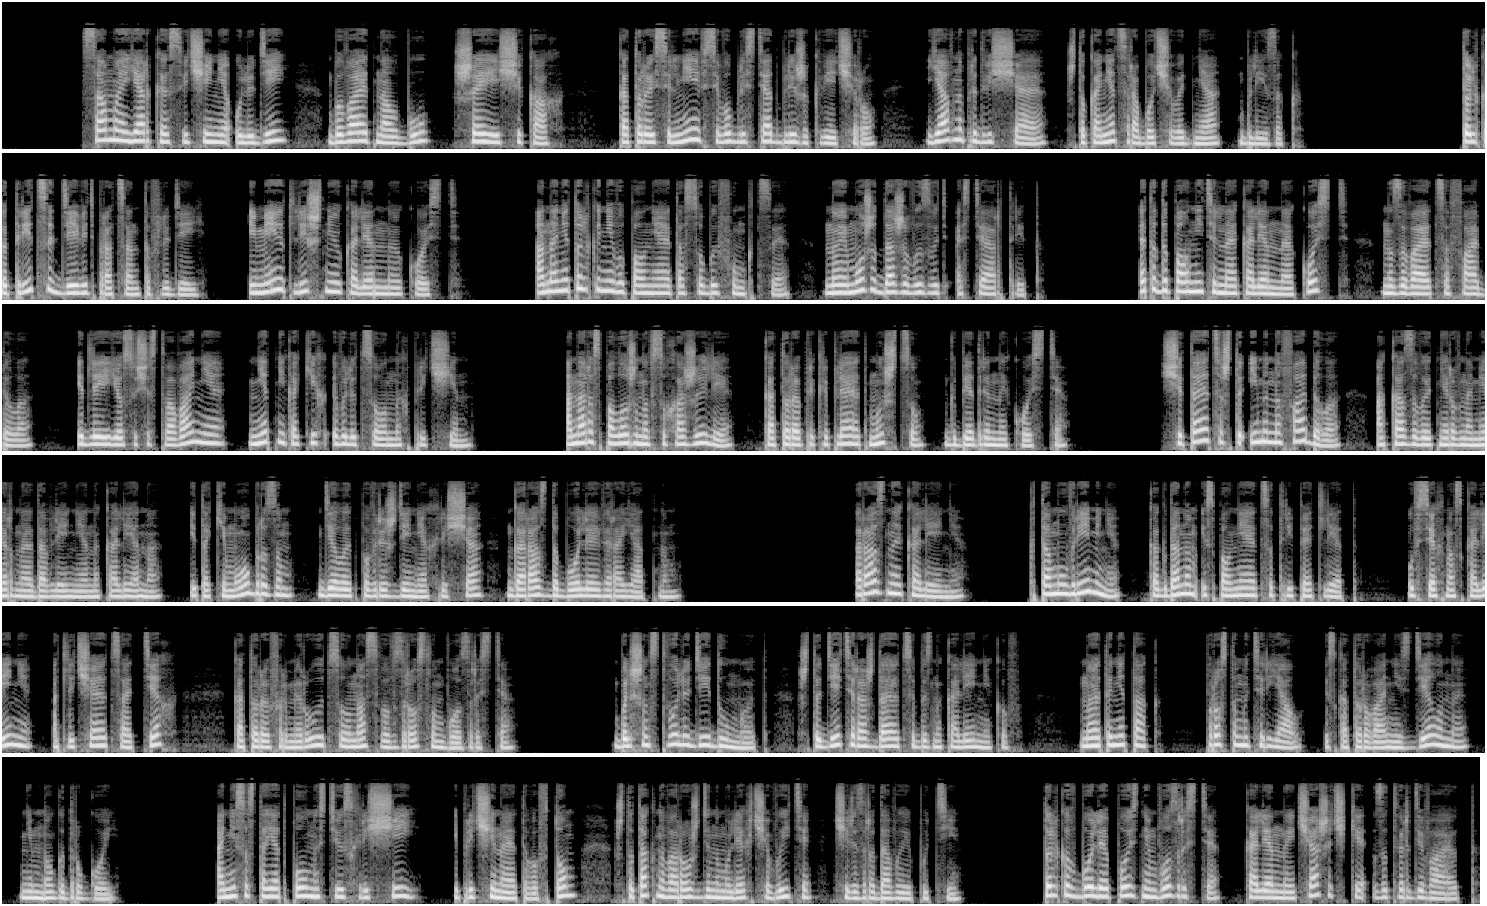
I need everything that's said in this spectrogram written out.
Самое яркое свечение у людей бывает на лбу, шее и щеках, которые сильнее всего блестят ближе к вечеру, явно предвещая, что конец рабочего дня близок. Только 39% людей имеют лишнюю коленную кость. Она не только не выполняет особой функции, но и может даже вызвать остеоартрит. Эта дополнительная коленная кость называется фабела, и для ее существования нет никаких эволюционных причин. Она расположена в сухожилии, которое прикрепляет мышцу к бедренной кости. Считается, что именно фабела оказывает неравномерное давление на колено и таким образом делает повреждение хряща гораздо более вероятным. Разные колени. К тому времени, когда нам исполняется 3-5 лет, у всех нас колени отличаются от тех, которые формируются у нас во взрослом возрасте. Большинство людей думают, что дети рождаются без наколенников, но это не так, просто материал, из которого они сделаны, немного другой. Они состоят полностью из хрящей, и причина этого в том, что так новорожденному легче выйти через родовые пути. Только в более позднем возрасте коленные чашечки затвердевают.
